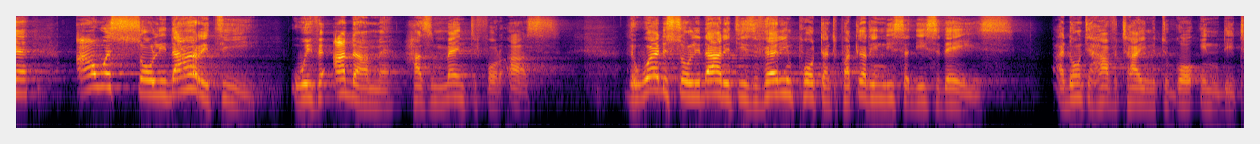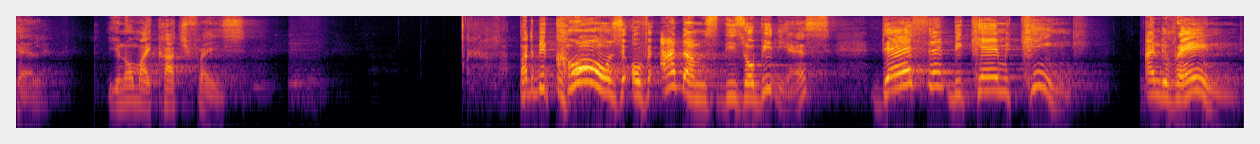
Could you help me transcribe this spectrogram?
our solidarity with Adam has meant for us. The word solidarity is very important, particularly in these, these days. I don't have time to go in detail. You know my catchphrase. But because of Adam's disobedience, death became king and reigned.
